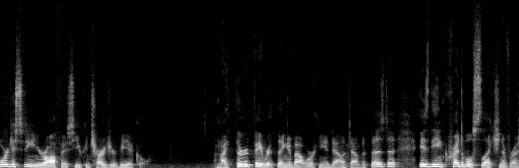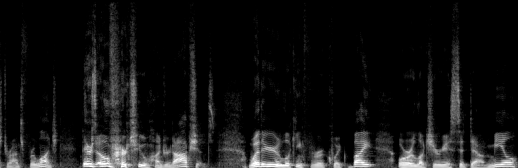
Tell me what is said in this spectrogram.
or just sitting in your office, you can charge your vehicle. My third favorite thing about working in downtown Bethesda is the incredible selection of restaurants for lunch. There's over 200 options. Whether you're looking for a quick bite or a luxurious sit down meal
